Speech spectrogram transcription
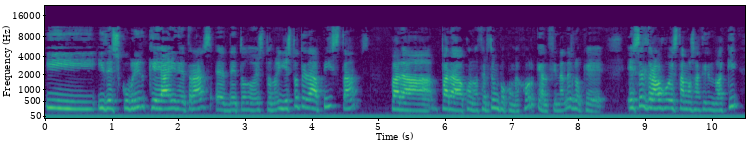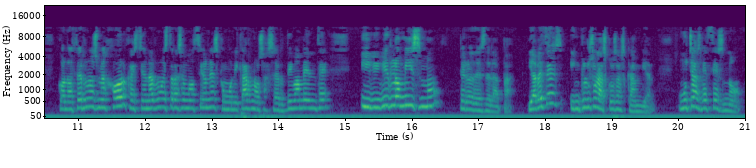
y, descubrir qué hay detrás eh, de todo esto, ¿no? Y esto te da pistas para, para conocerte un poco mejor, que al final es lo que es el trabajo que estamos haciendo aquí, conocernos mejor, gestionar nuestras emociones, comunicarnos asertivamente y vivir lo mismo, pero desde la paz. Y a veces incluso las cosas cambian, muchas veces no,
